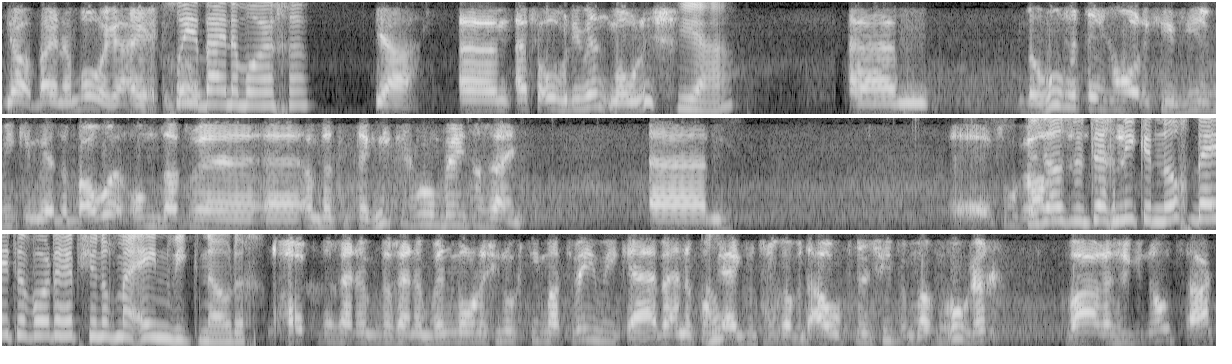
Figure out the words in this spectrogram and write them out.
ja, bijna morgen eigenlijk. Goeie bijna morgen. Ja, ehm, even over die windmolens. Ja. Ehm, we hoeven tegenwoordig geen vier weken meer te bouwen, omdat, we, eh, omdat de technieken gewoon beter zijn. Vroeger Dus als de technieken nog beter worden, heb je nog maar één week nodig. Nou, er zijn, ook, er zijn ook windmolens genoeg die maar twee weken hebben. En dan kom je Oh. eigenlijk weer terug op het oude principe. Maar vroeger waren ze genoodzaakt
